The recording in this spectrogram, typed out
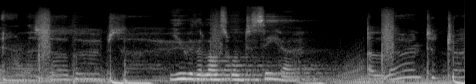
In the suburbs, I, You were the last one to see her. I learned to drive,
